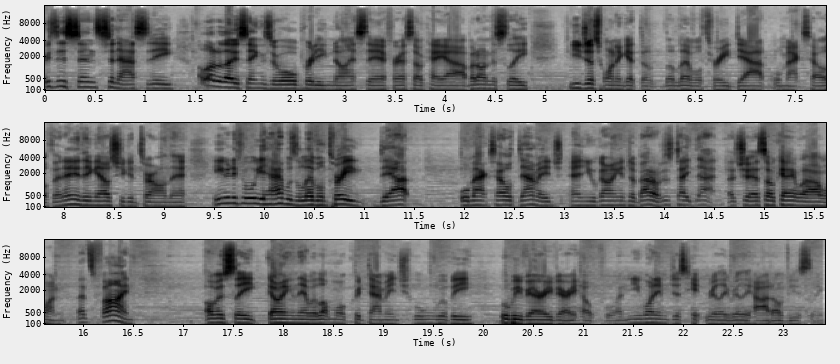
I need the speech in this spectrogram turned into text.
resistance, tenacity. A lot of those things are all pretty nice there for SLKR. But honestly, you just want to get the, the level three doubt or max health, and anything else you can throw on there. Even if all you had was a level three doubt or max health damage and you're going into battle, just take that. That's your SLKR one. That's fine. Obviously, going in there with a lot more crit damage will, will be will be very very helpful, and you want him to just hit really really hard, obviously.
